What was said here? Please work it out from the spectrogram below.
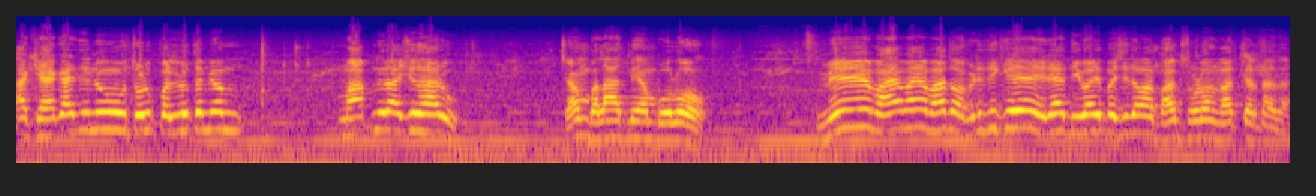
આ ખેગાજીનું થોડું પલ્લું તમે આમ માપનું રાખ્યું સારું. ચમ ભલા આદમી એમ બોલો. મેં વાયા વાયા વાત સાંભળી હતી કે એરિયા દિવાળી પછી તમારા ભાગ છોડવાની વાત કરતા હતા.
